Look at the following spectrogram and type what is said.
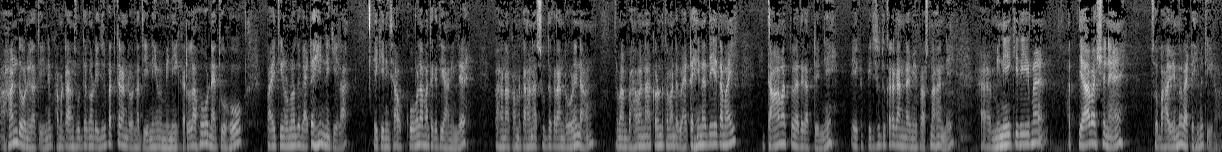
අහන්න ඕනෙලා තියෙන්නේ කමඨාන් සුද්ධ කරනකොට ඉදිරිපත් කරන්න ඕනලා තියෙන්නේ. එහෙම මෙනෙහි කරලා හෝ නැතුව හෝ පය තින මොනවද වැටහෙන්නේ කියලා. ඒක නිසා ඔක්කොමලා මතක තියානින්න භාවනා කමඨාන සුද්ධ කරන්න ඕනේ නම් තමන් භාවනා කරනකොට තමන්ට වැටහෙන දේ තමයි ඉතාමත්ම වැදගත් වෙන්නේ. ඒක පිරිසුදු කරගන්නයි මේ ප්‍රශ්න අහන්නේ. මිනේ කිරීම අත්‍යවශ්‍ය නැහැ. ස්වභාවයෙන්ම වැටහිම තියෙනවා.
